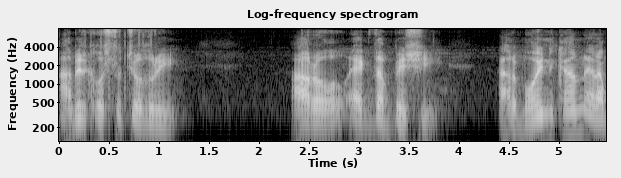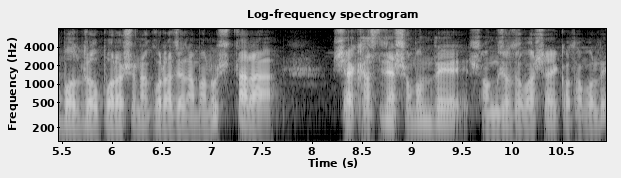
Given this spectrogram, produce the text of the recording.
আমির খসরু চৌধুরী আরও একদাপ বেশি। আর মঈন খান, এরা ভদ্র পড়াশোনা করা জানা মানুষ, তারা শেখ হাসিনা সম্বন্ধে সংযত ভাষায় কথা বলে,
